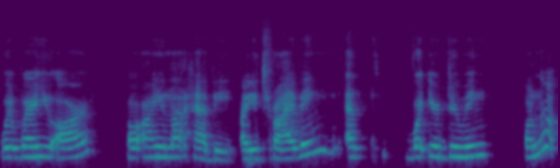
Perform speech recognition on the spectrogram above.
with where you are or are you not happy? Are you thriving at what you're doing or not?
